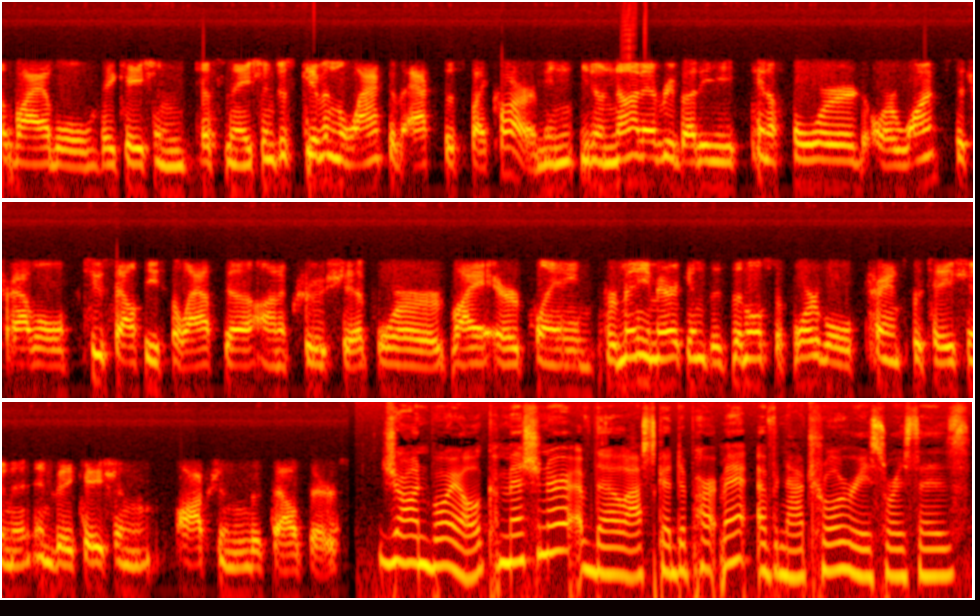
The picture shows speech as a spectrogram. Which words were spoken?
a viable vacation destination, just given the lack of access by car. I mean, you know, not everybody can afford or wants to travel to Southeast Alaska on a cruise ship or via airplane. For many Americans, it's the most affordable transportation and vacation option that's out there. John Boyle, Commissioner of the Alaska Department of Natural Resources.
